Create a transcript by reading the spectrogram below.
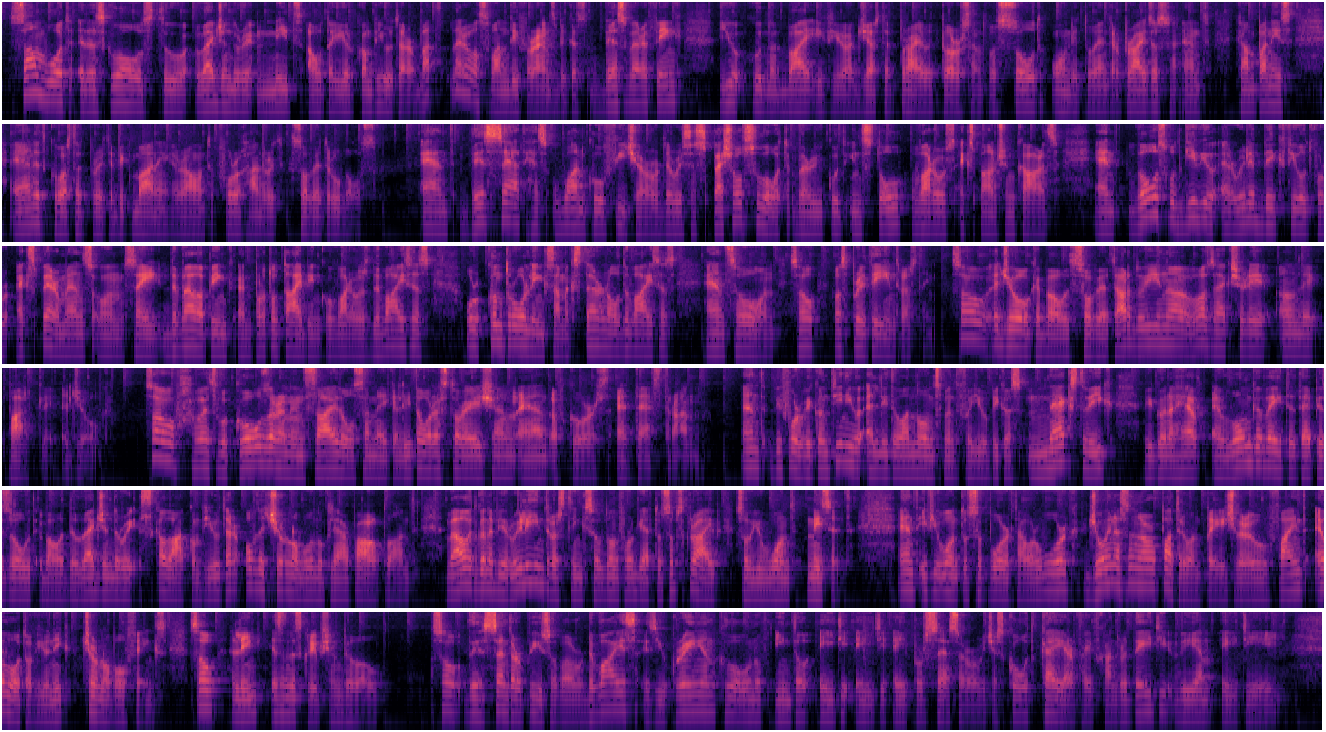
Somewhat it is close to legendary MITS Altair computer, but there was one difference because this very thing you could not buy if you are just a private person. It was sold only to enterprises and companies and it costed pretty big money, around 400 Soviet rubles. And this set has one cool feature, there is a special slot where you could install various expansion cards and those would give you a really big field for experiments on say developing and prototyping of various devices or controlling some external devices and so on. So it was pretty interesting. So a joke about Soviet Arduino was actually only partly a joke. So let's look closer and inside also make a little restoration and of course a test run. And before we continue, a little announcement for you, because next week we're gonna have a long-awaited episode about the legendary SKALA computer of the Chernobyl nuclear power plant. Well, it's gonna be really interesting, so don't forget to subscribe so you won't miss it. And if you want to support our work, join us on our Patreon page where you'll find a lot of unique Chernobyl things. So, link is in the description below. So the centerpiece of our device is Ukrainian clone of Intel 8080A processor, which is called KR580 VM80A.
